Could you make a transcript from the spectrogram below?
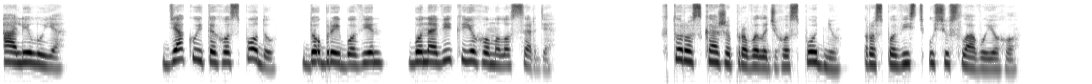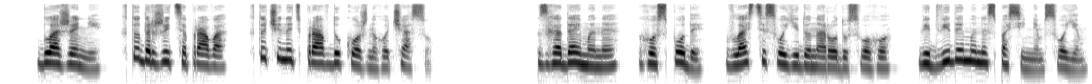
Алілуя. Дякуйте Господу, добрий бо він, бо навіки його милосердя. Хто розкаже про велич Господню, розповість усю славу Його. Блаженні, хто держиться права, хто чинить правду кожного часу. Згадай мене, Господи, власті свої до народу свого, відвідай мене спасінням своїм.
